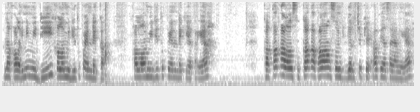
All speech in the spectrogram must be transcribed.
Nah, kalau ini midi, kalau midi itu pendek, Kak. Kalau midi itu pendek ya, Kak ya. Kakak kalau suka, kakak langsung gercep check out ya, sayang ya.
